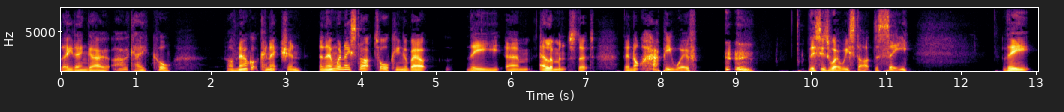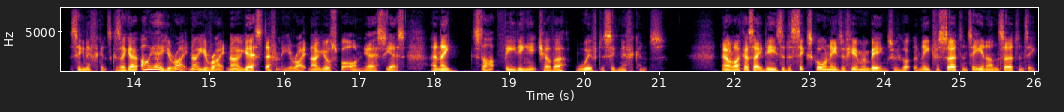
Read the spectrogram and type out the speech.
they then go, oh, okay, cool. I've now got connection. And then when they start talking about the um, elements that they're not happy with, this is where we start to see the significance because they go, oh yeah, you're right. No, you're right. No, yes, definitely, you're right. No, you're spot on. Yes, yes, and they start feeding each other with the significance. Now, like I say, these are the six core needs of human beings. We've got the need for certainty and uncertainty,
